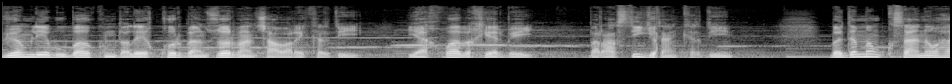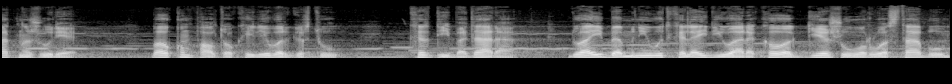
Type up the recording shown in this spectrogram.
گوێم لێ بوو باوکم دەڵێ قوربان زۆرمان چاوەڕێ کردی یاخوا بەخێر بێی بەڕاستی گێلتان کردین بەدەم ئەم قسانەوە هاتنە ژوورێ باوکم پاڵتۆکەی لێ وەرگرت و کردی بە دارا دوایی بە منی وت کە لای دیوارەکەوە گێژ و وەڕ وەستا بووم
